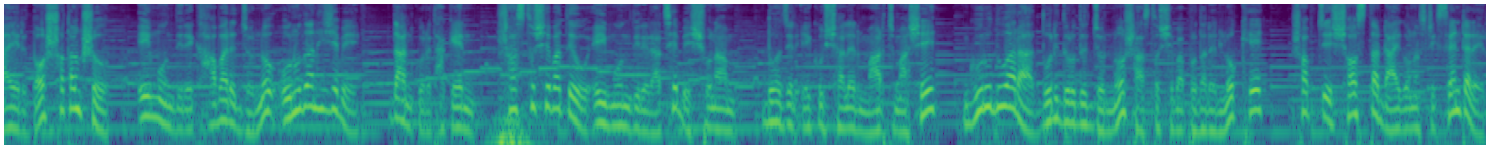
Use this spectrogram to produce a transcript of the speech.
আয়ের দশ শতাংশ এই মন্দিরে খাবারের জন্য অনুদান হিসেবে দান করে থাকেন। স্বাস্থ্যসেবাতেও এই মন্দিরের আছে বেশ সুনাম। দু হাজার একুশ সালের মার্চ মাসে গুরুদুয়ারা দরিদ্রদের জন্য স্বাস্থ্যসেবা প্রদানের লক্ষ্যে সবচেয়ে সস্তা ডায়াগনস্টিক সেন্টারের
